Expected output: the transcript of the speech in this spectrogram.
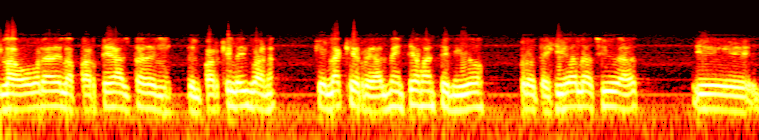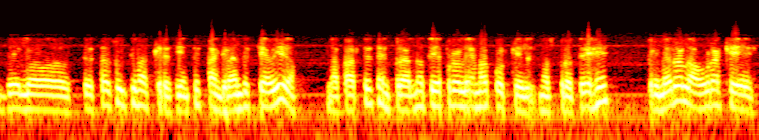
la obra de la parte alta del, Parque La Iguana, que es la que realmente ha mantenido protegida la ciudad eh, de, los, de estas últimas crecientes tan grandes que ha habido. La parte central no tiene problema porque nos protege primero la obra que,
